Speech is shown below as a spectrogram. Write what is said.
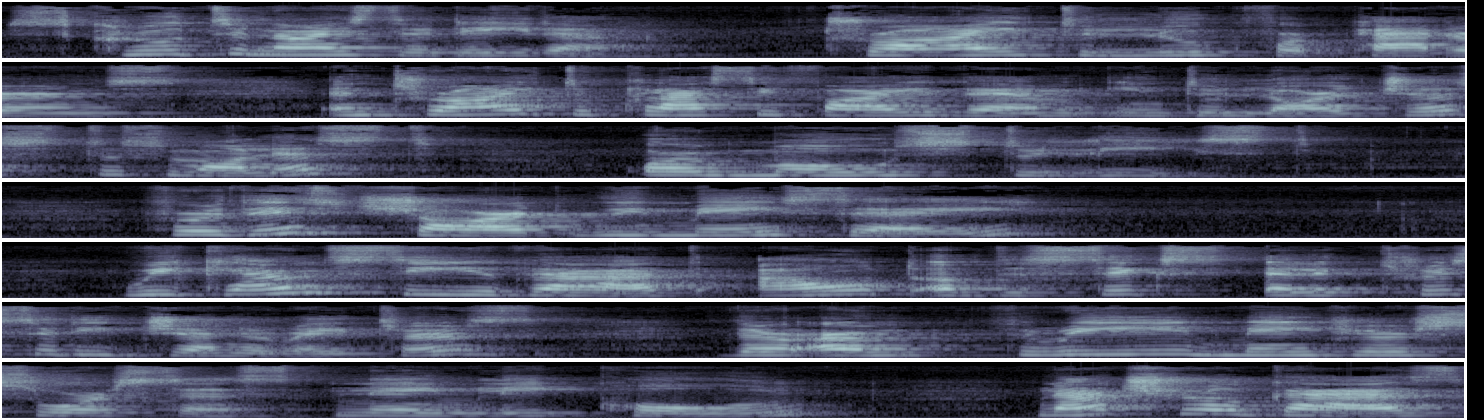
Scrutinize the data. Try to look for patterns and try to classify them into largest to smallest or most to least. For this chart, we may say, we can see that out of the six electricity generators, there are three major sources, namely coal, natural gas,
